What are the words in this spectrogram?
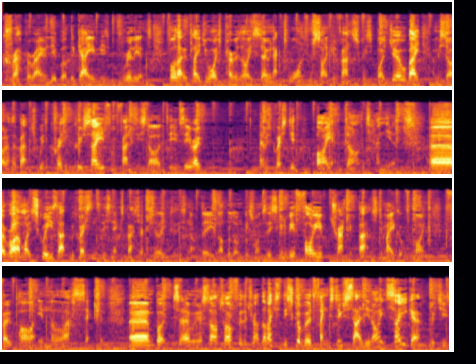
crap around it, but the game is brilliant. Before that, we played Ice Paradise Zone Act 1 from Sonic Advance, created by Gerbil Bay, and we started off the batch with Crescent Crusade from Phantasy Star D0. That was requested by D'Artagnan. Uh, right, I might squeeze that request into this next batch actually, because it's not the not the longest one. So this is going to be a five-track batch to make up for my faux pas in the last section. Um, but uh, we're going to start off with a track that I actually discovered thanks to Saturday Night Sega, which is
